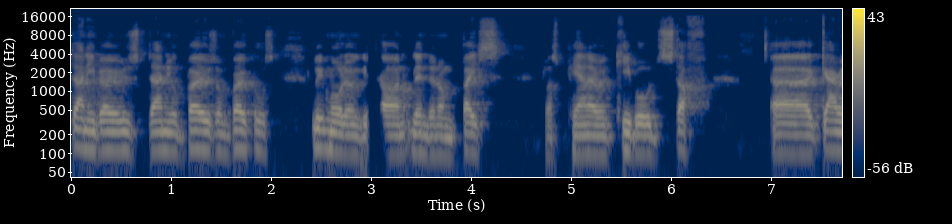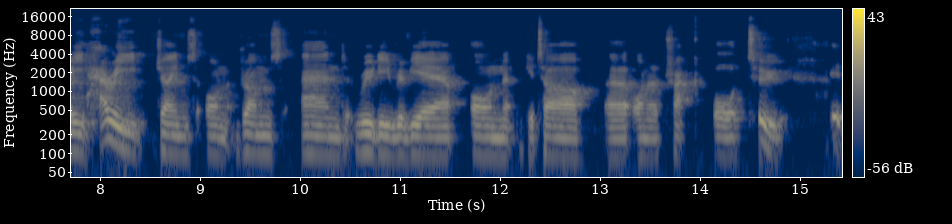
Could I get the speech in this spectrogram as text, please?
Danny Bowes, Daniel Bowes on vocals, Luke Morley on guitar, Nick Linden on bass, plus piano and keyboard stuff. Uh, Gary Harry James on drums, and Rudy Riviere on guitar uh, on a track or two. It,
